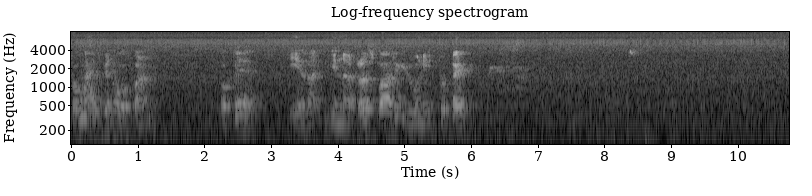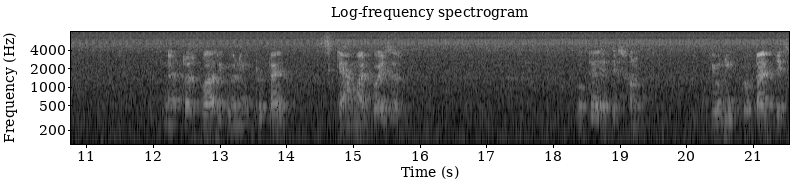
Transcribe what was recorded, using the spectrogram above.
Chrome has been opened. Okay, here in address bar you need to type in address bar you need to type scam advisor. Okay, this one you need to type this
